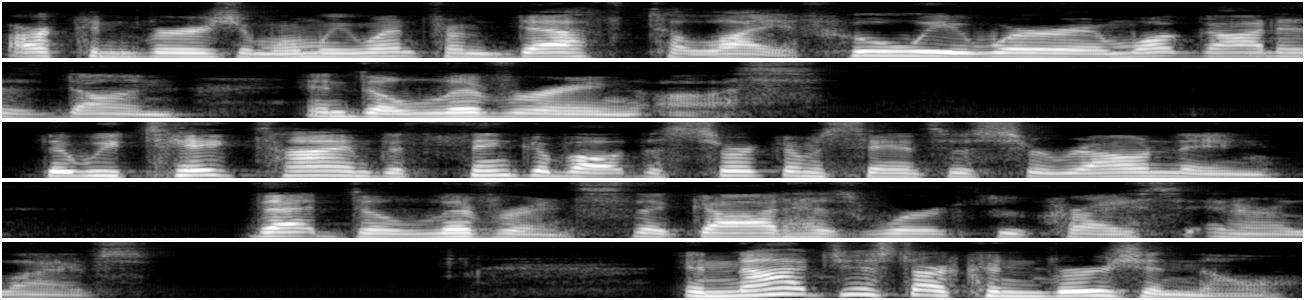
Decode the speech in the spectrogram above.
our conversion when we went from death to life, who we were and what God has done in delivering us. That we take time to think about the circumstances surrounding that deliverance that God has worked through Christ in our lives. And not just our conversion though,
